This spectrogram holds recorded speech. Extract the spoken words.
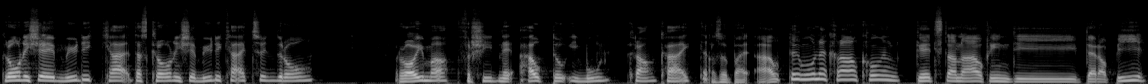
Chronische Müdigkeit, das chronische Müdigkeitssyndrom, Rheuma, verschiedene Autoimmunkrankheiten. Also bei Autoimmunerkrankungen geht es dann auch in die Therapie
